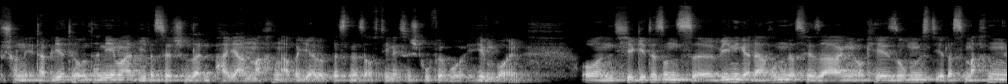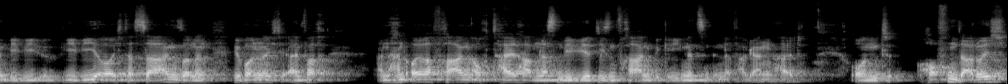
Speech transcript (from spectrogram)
schon etablierte Unternehmer, die das jetzt schon seit ein paar Jahren machen, aber ihr Business auf die nächste Stufe heben wollen. Und hier geht es uns äh, weniger darum, dass wir sagen, okay, so müsst ihr das machen, wie, wie, wie wir euch das sagen, sondern wir wollen euch einfach anhand eurer Fragen auch teilhaben lassen, wie wir diesen Fragen begegnet sind in der Vergangenheit. Und hoffen dadurch,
